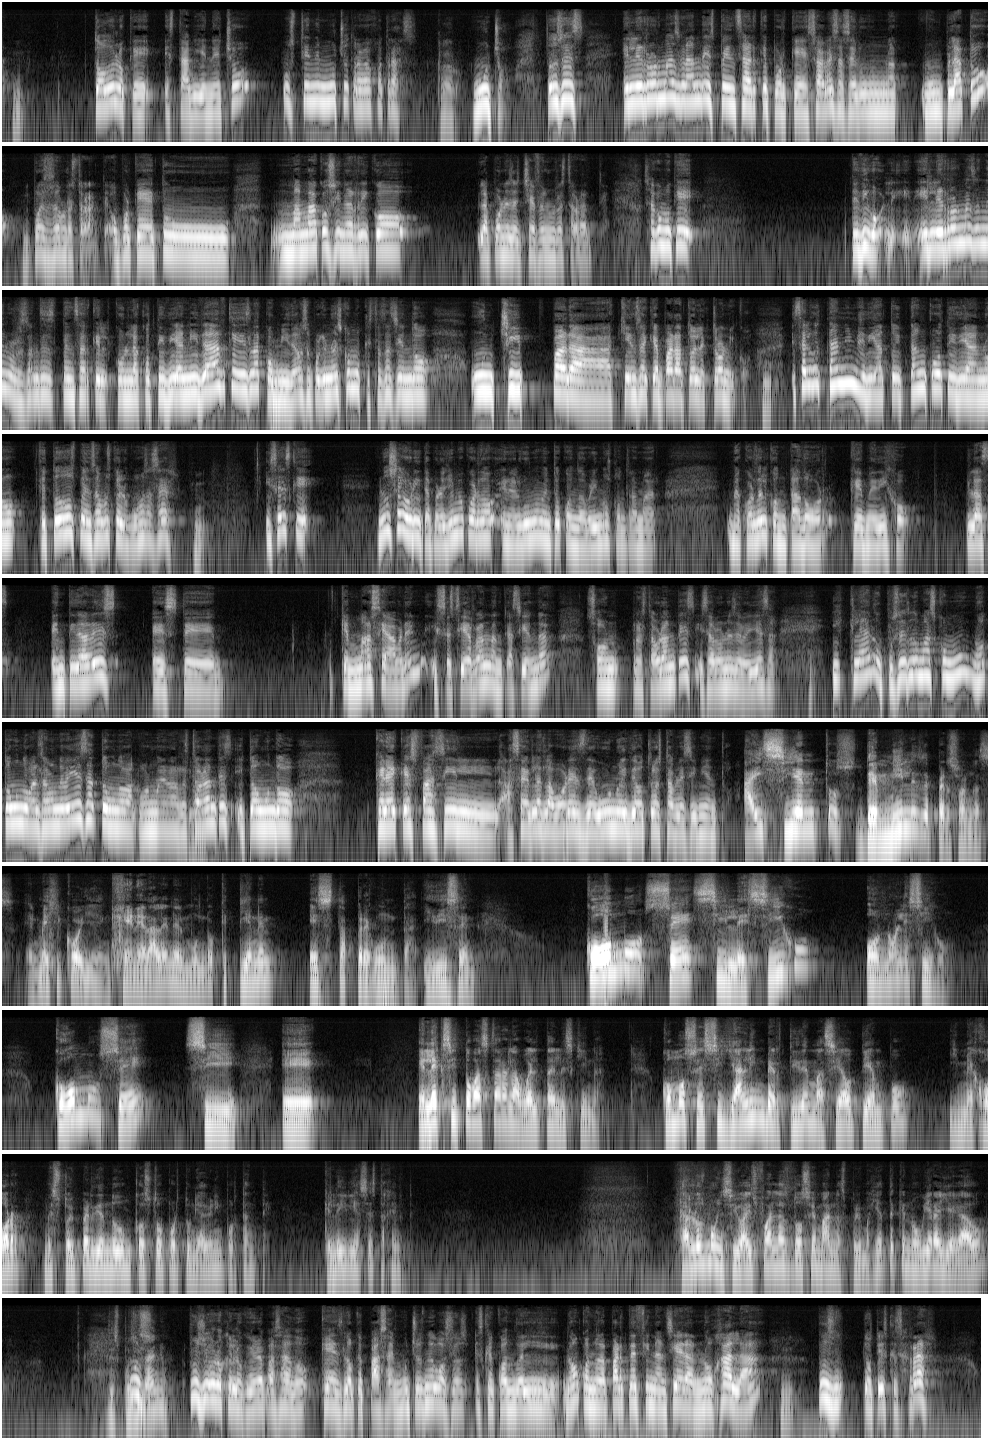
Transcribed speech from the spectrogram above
todo lo que está bien hecho, pues tiene mucho trabajo atrás. Claro. Mucho. Entonces, el error más grande es pensar que porque sabes hacer una- un plato, puedes hacer un restaurante. O porque tu mamá cocina rico, la pones de chef en un restaurante. O sea, como que te digo, el error más grande en los restaurantes es pensar que con la cotidianidad que es la comida, o sea, porque no es como que estás haciendo un chip para quién sabe qué aparato electrónico. Es algo tan inmediato y tan cotidiano que todos pensamos que lo podemos hacer. Y sabes que, no sé ahorita, pero yo me acuerdo en algún momento cuando abrimos Contramar, me acuerdo el contador que me dijo, las entidades este, que más se abren y se cierran ante Hacienda son restaurantes y salones de belleza. Y claro, pues es lo más común, ¿no? Todo el mundo va al salón de belleza, todo el mundo va a comer a restaurantes y todo el mundo cree que es fácil hacer las labores de uno y de otro establecimiento. Hay cientos de miles de personas en México y en general en el mundo que tienen esta pregunta y dicen, ¿cómo sé si le sigo o no le sigo? ¿Cómo sé si eh, el éxito va a estar a la vuelta de la esquina? ¿Cómo sé si ya le invertí demasiado tiempo y mejor me estoy perdiendo de un costo de oportunidad bien importante? ¿Qué le dirías a esta gente? Carlos Monsiváis fue a las dos semanas, pero imagínate que no hubiera llegado después Pues, de un año. pues yo creo que lo que hubiera pasado, que es lo que pasa en muchos negocios, es que cuando, el, ¿no? cuando la parte financiera no jala, pues lo tienes que cerrar.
